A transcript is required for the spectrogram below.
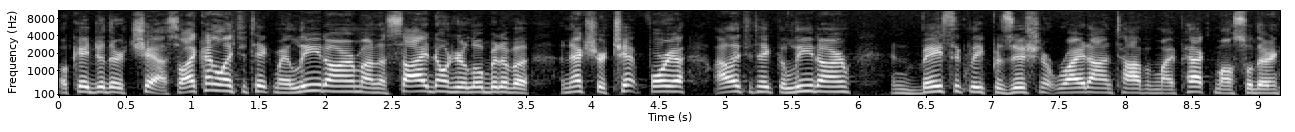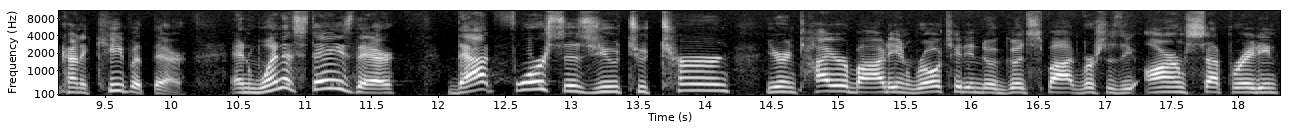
okay, to their chest. So I kind of like to take my lead arm on a side note here, a little bit of a, an extra tip for you. I like to take the lead arm and basically position it right on top of my pec muscle there and kind of keep it there. And when it stays there, that forces you to turn your entire body and rotate into a good spot versus the arm separating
